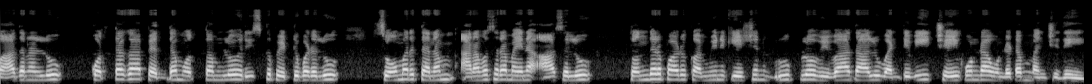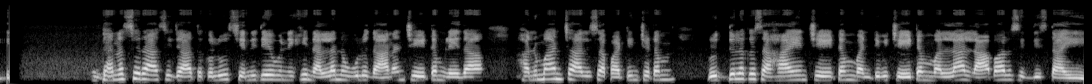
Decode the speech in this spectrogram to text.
వాదనలు కొత్తగా పెద్ద మొత్తంలో రిస్క్ పెట్టుబడులు సోమరితనం అనవసరమైన ఆశలు తొందరపాటు కమ్యూనికేషన్ గ్రూప్లో వివాదాలు వంటివి చేయకుండా ఉండటం మంచిది. ధనస్సు రాశి జాతకులు శనిదేవునికి నల్ల నువ్వులు దానం చేయటం లేదా హనుమాన్ చాలీస పఠించటం వృద్ధులకు సహాయం చేయటం వంటివి చేయటం వల్ల లాభాలు సిద్ధిస్తాయి.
